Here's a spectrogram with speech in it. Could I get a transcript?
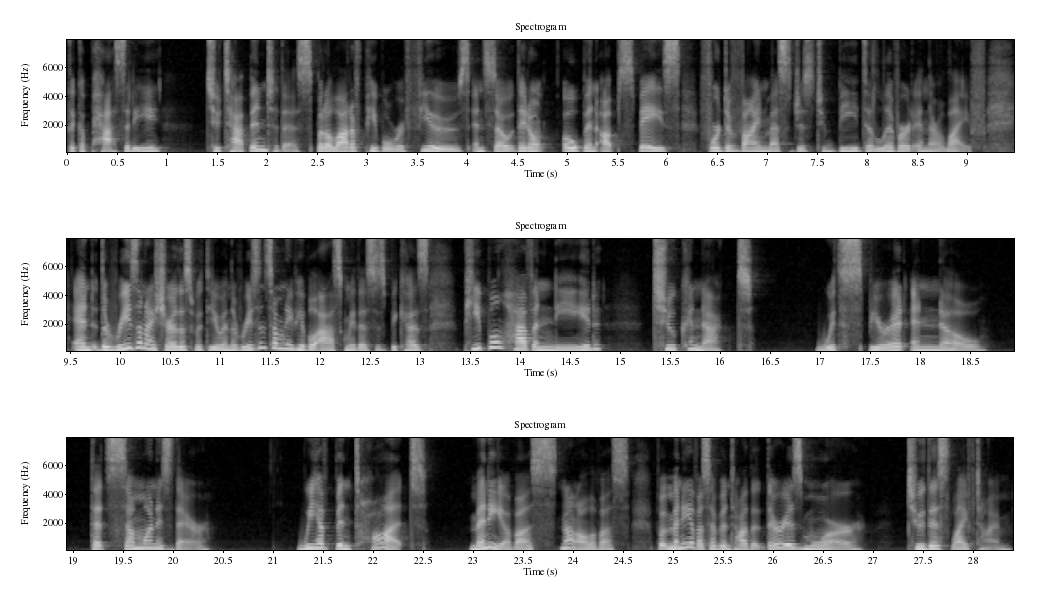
the capacity to tap into this, but a lot of people refuse. And so they don't open up space for divine messages to be delivered in their life. And the reason I share this with you, and the reason so many people ask me this, is because people have a need to connect with spirit and know that someone is there. We have been taught, many of us, not all of us, but many of us have been taught that there is more to this lifetime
